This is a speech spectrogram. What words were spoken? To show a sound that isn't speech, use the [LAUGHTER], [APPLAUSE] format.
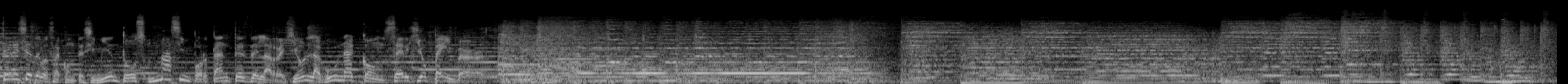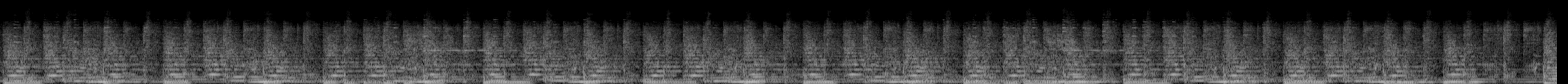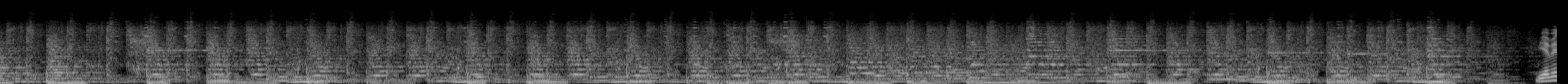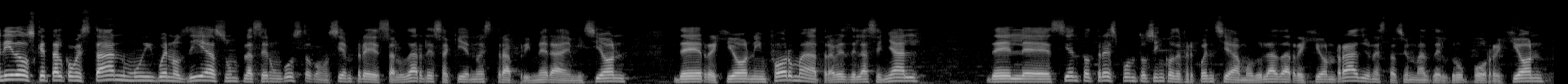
Entérese de los acontecimientos más importantes de la región Laguna con Sergio Painberg. Bienvenidos, ¿qué tal? ¿Cómo están? Muy buenos días, un placer, un gusto, como siempre, saludarles aquí en nuestra primera emisión de Región Informa a través de la señal del 103.5 eh, de frecuencia modulada Región Radio, una estación más del grupo Región,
